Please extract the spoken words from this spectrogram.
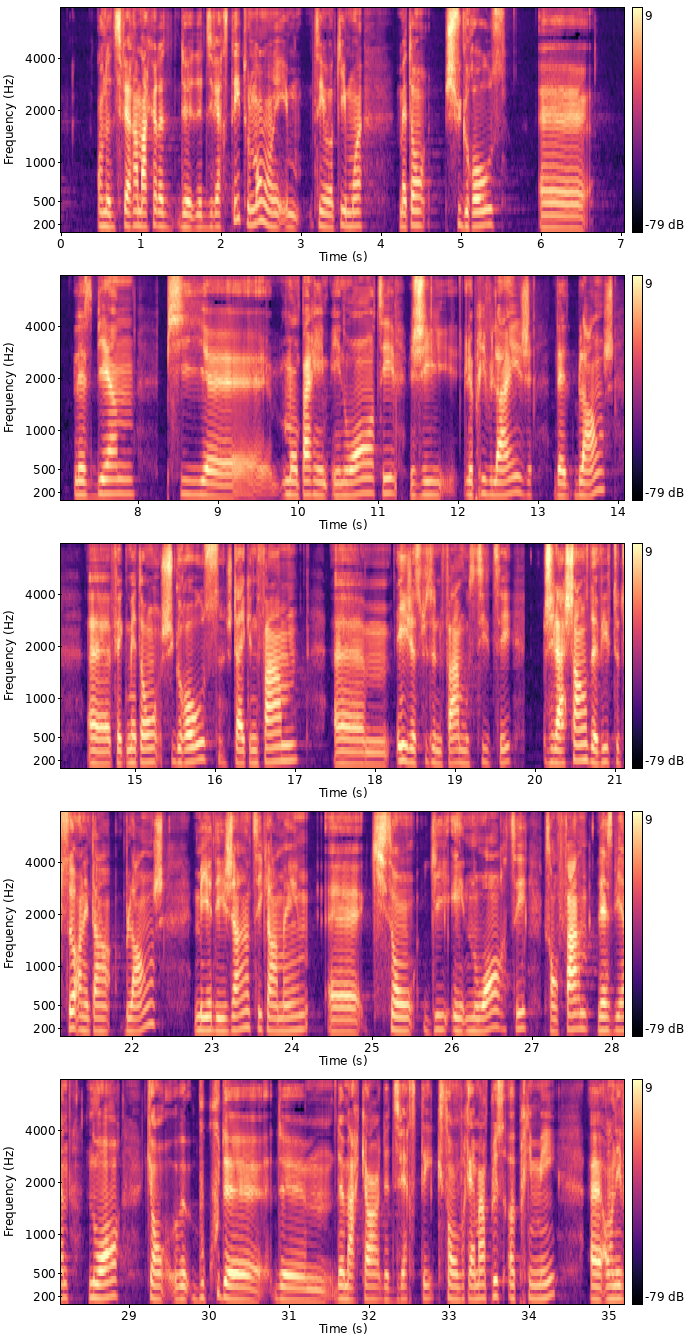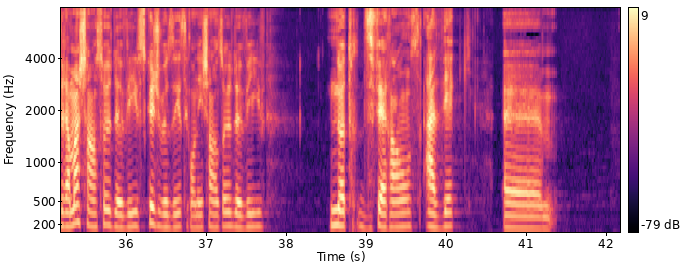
on a différents marqueurs de, diversité. Tout le monde, on est, tu sais, OK, moi, mettons, je suis grosse, euh, lesbienne, puis euh, mon père est, noir, tu sais. J'ai le privilège d'être blanche. Fait que, mettons, je suis grosse, j'étais avec une femme, et je suis une femme aussi, tu sais. J'ai la chance de vivre tout ça en étant blanche, mais il y a des gens, tu sais, quand même, euh, qui sont gays et noirs, tu sais, qui sont femmes, lesbiennes, noires, qui ont euh, beaucoup de, de, de, marqueurs de diversité, qui sont vraiment plus opprimés. Euh, on est vraiment chanceuse de vivre. Ce que je veux dire, c'est qu'on est chanceuse de vivre notre différence avec euh,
